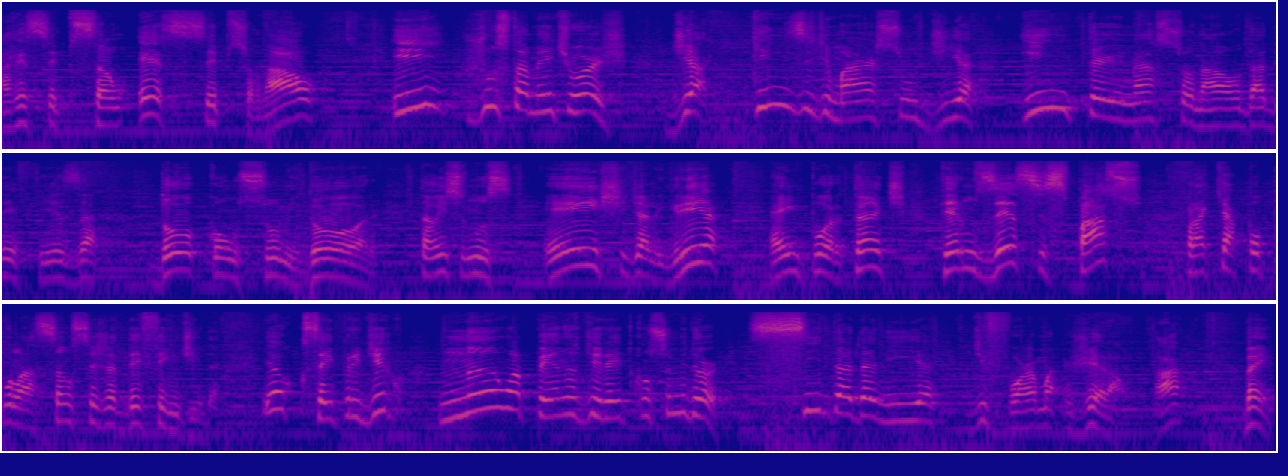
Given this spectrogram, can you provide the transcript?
a recepção excepcional, e justamente hoje, dia 15 de março, o Dia Internacional da Defesa do Consumidor. Então isso nos enche de alegria. É importante termos esse espaço para que a população seja defendida. Eu sempre digo, não apenas direito do consumidor, cidadania de forma geral, tá? Bem,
